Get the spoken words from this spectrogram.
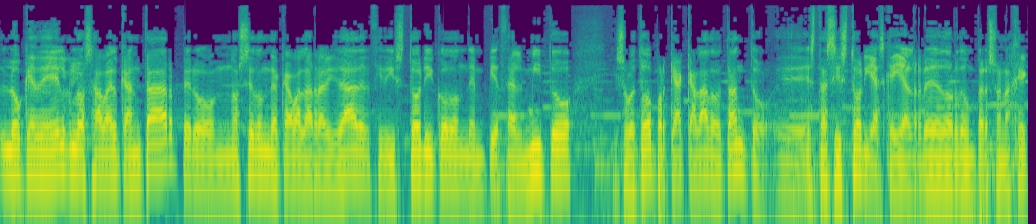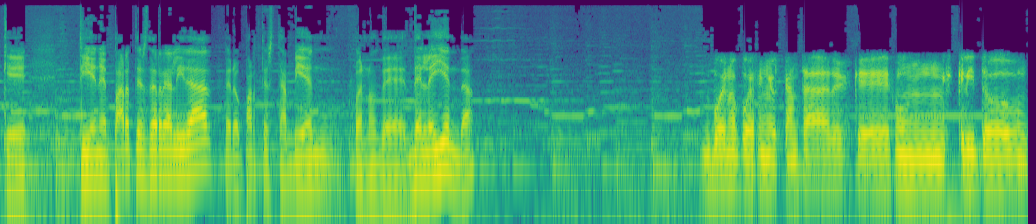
lo que de él glosaba el cantar, pero no sé dónde acaba la realidad, el Cid histórico, dónde empieza el mito, y sobre todo porque ha calado tanto eh, estas historias que hay alrededor de un personaje que tiene partes de realidad, pero partes también, bueno, de, de leyenda. Bueno, pues en el Cantar, que es un escrito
